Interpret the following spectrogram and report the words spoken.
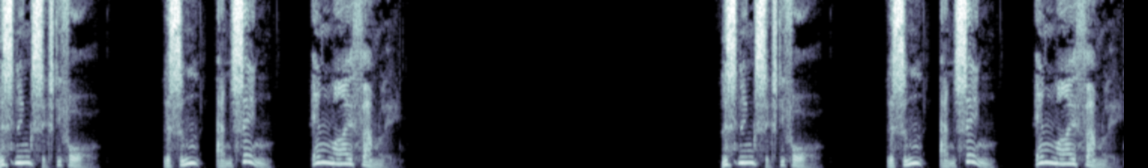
Listening 64. Listen and sing. In my family. Listening 64. Listen and sing. In my family.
